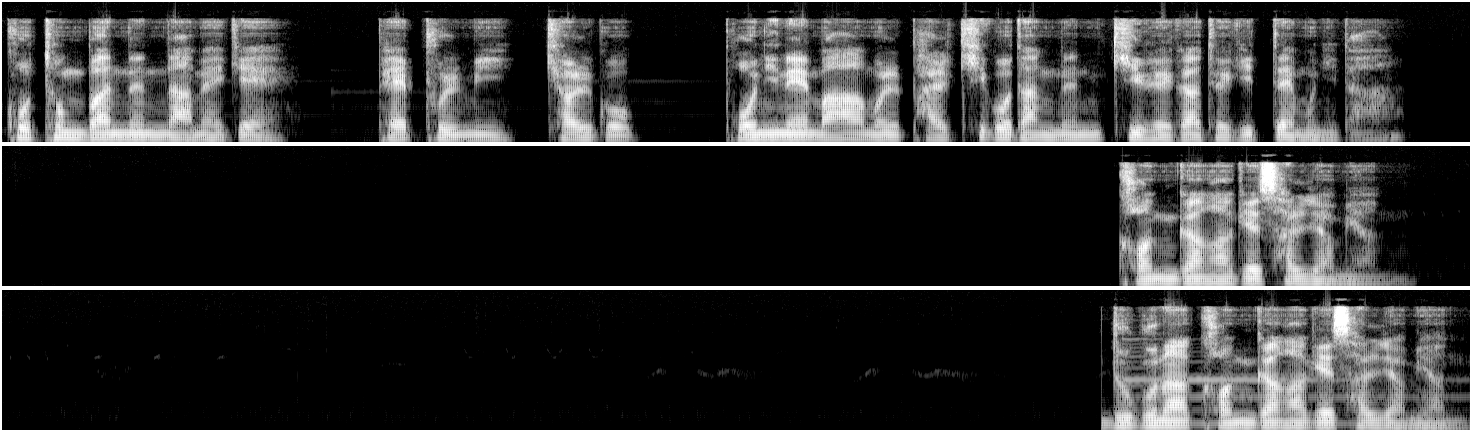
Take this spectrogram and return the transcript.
고통받는 남에게 베풀미 결국 본인의 마음을 밝히고 닦는 기회가 되기 때문이다. 건강하게 살려면 누구나 건강하게 살려면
